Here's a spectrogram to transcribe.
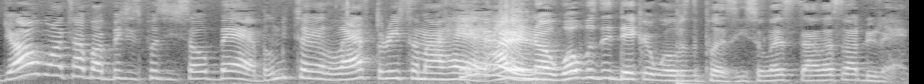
Y'all want to talk about bitches pussy so bad, but let me tell you, the last threesome I had, Yeah. I didn't know what was the dick or what was the pussy. So let's uh, let's not do that.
